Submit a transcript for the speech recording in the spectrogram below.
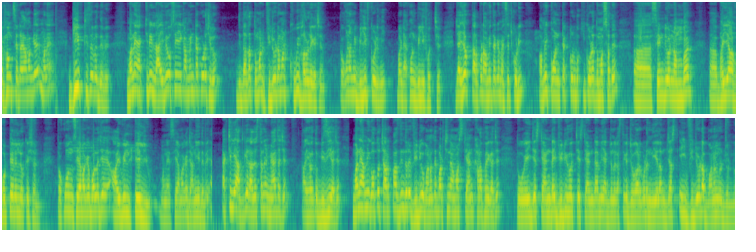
এবং সেটা আমাকে মানে গিফট হিসেবে দেবে। মানে অ্যাকচুয়ালি লাইভেও সেই এই কমেন্টটা করেছিল। যে, দাদা, তোমার ভিডিওটা আমার খুবই ভালো লেগেছে। তখন আমি বিলিভ করিনি বাট এখন বিলিভ হচ্ছে। যাই হোক, তারপর আমি তাকে মেসেজ করি, আমি কন্ট্যাক্ট করব কী করে তোমার সাথে? সেন্ড ইউর নাম্বার ভাইয়া হোটেলের লোকেশন তখন সে আমাকে বলে যে আই উইল টেল ইউ মানে সে আমাকে জানিয়ে দেবে। অ্যাকচুয়ালি আজকে রাজস্থানের ম্যাচ আছে, তাই হয়তো বিজি আছে। মানে আমি গত চার পাঁচ দিন ধরে ভিডিও বানাতে পারছি না, আমার স্ট্যান্ড খারাপ হয়ে গেছে। তো এই যে স্ট্যান্ডাই ভিডিও হচ্ছে স্ট্যান্ডটা আমি একজনের কাছ থেকে জোগাড় করে নিয়ে এলাম জাস্ট এই ভিডিওটা বানানোর জন্য।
